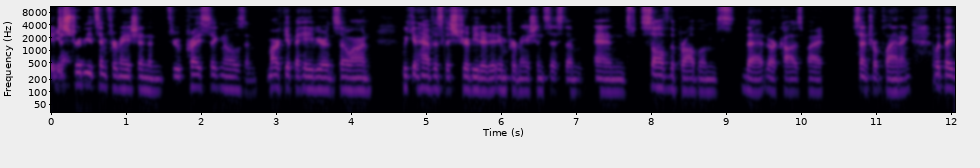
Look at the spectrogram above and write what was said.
it yeah. distributes information and through price signals and market behavior and so on we can have this distributed information system and solve the problems that are caused by central planning. What they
